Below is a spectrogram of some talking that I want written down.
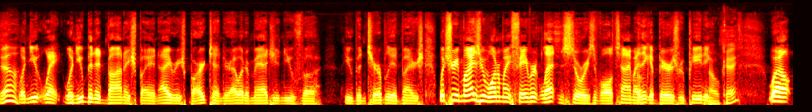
Yeah. When you wait, when you've been admonished by an Irish bartender, I would imagine you've uh, you've been terribly admonished. Which reminds me of one of my favorite Lenten stories of all time. I think it bears repeating. Okay. Well,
